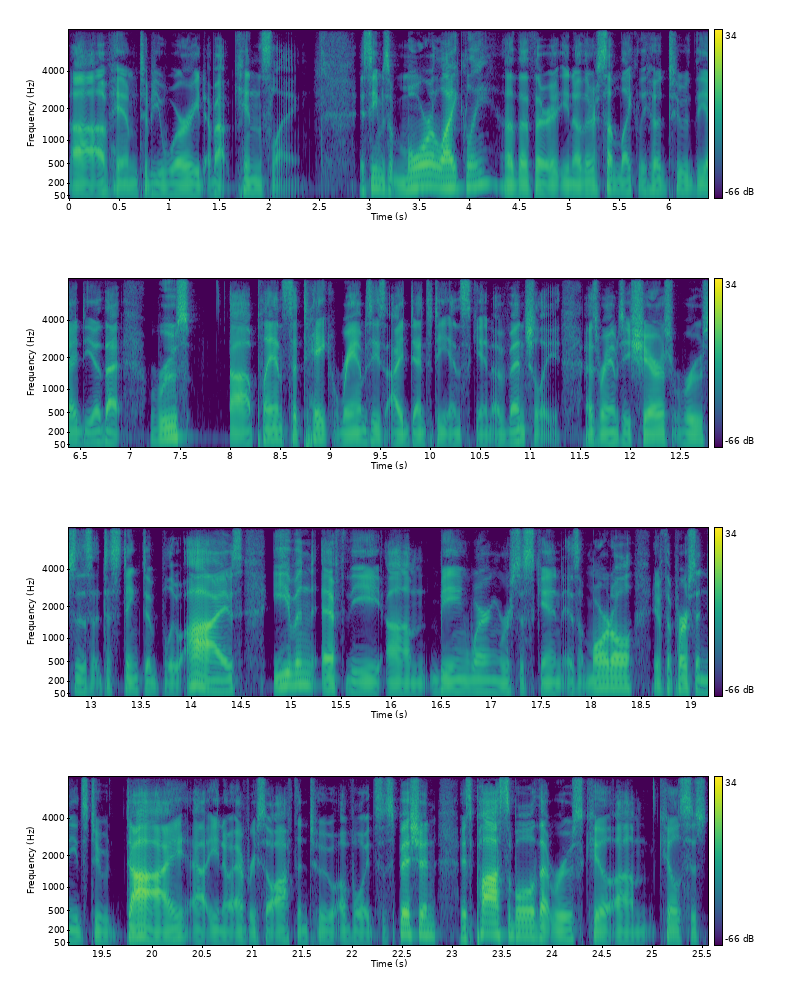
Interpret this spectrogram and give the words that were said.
uh, of him to be worried about kinslaying. It seems more likely uh, that there, you know, there's some likelihood to the idea that Roose uh, plans to take Ramsay's identity and skin eventually, as Ramsey shares Roose's distinctive blue eyes. Even if the um, being wearing Roose's skin is immortal, if the person needs to die, uh, you know, every so often to avoid suspicion, it's possible that Roose kill, um, kills his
